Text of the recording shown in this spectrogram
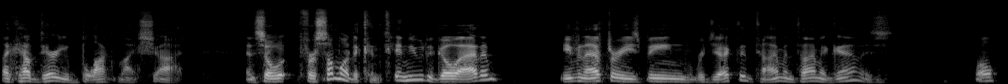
Like, how dare you block my shot? And so, for someone to continue to go at him, even after he's being rejected time and time again, is well,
